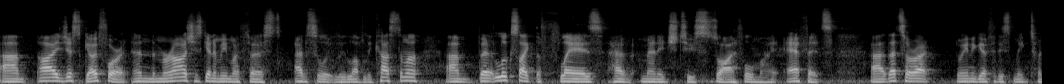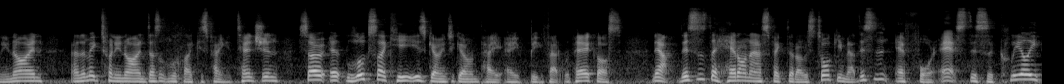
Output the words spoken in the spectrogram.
um, I just go for it. And the Mirage is going to be my first absolutely lovely customer, um, but it looks like the flares have managed to stifle my efforts. Uh, that's all right. We're going to go for this MiG-29, and the MiG-29 doesn't look like he's paying attention, so it looks like he is going to go and pay a big fat repair cost. Now, this is the head-on aspect that I was talking about. This is an F4S. This is a clearly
